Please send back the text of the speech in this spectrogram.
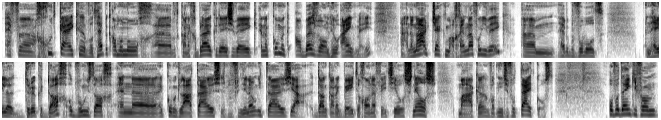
Even goed kijken, wat heb ik allemaal nog? Uh, wat kan ik gebruiken deze week? En dan kom ik al best wel een heel eind mee. Nou, daarna check ik mijn agenda voor die week. Um, heb ik bijvoorbeeld een hele drukke dag op woensdag en, uh, en kom ik laat thuis, is mijn vriendin ook niet thuis. Ja, dan kan ik beter gewoon even iets heel snels maken, wat niet zoveel tijd kost. Of wat denk je van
